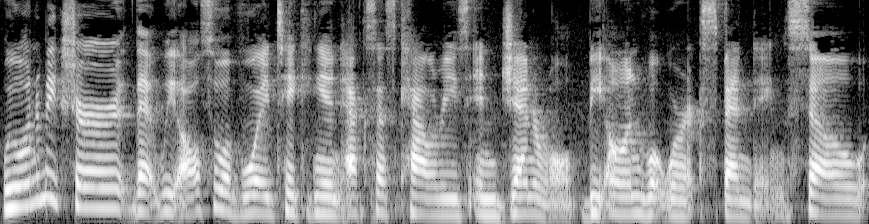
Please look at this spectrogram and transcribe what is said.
We want to make sure that we also avoid taking in excess calories in general beyond what we're expending. So,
